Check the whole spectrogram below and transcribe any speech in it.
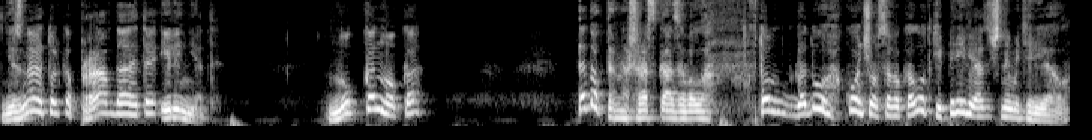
Не знаю только, правда это или нет. Ну-ка, ну-ка. Да доктор наш рассказывал. В том году кончился в околотке перевязочный материал.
